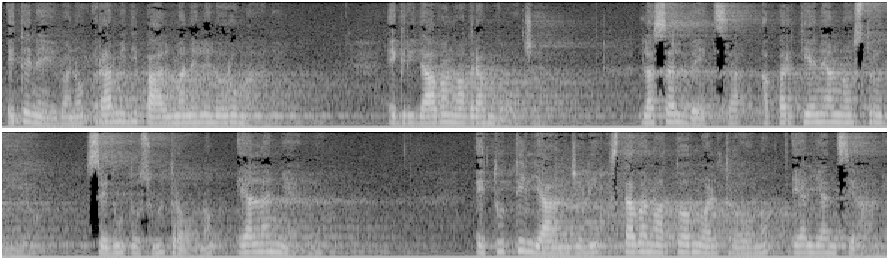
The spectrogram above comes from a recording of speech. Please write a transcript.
e tenevano rami di palma nelle loro mani e gridavano a gran voce, la salvezza appartiene al nostro Dio, seduto sul trono e all'agnello. E tutti gli angeli stavano attorno al trono e agli anziani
